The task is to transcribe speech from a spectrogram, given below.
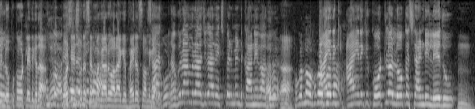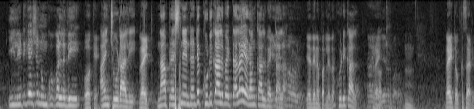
వీళ్ళు ఒప్పుకోవట్లేదు కదా. కోటేశ్వర శర్మ గారు అలాగే భైరవ స్వామి సార్ గారు. రఘురామరాజు గారు ఎక్స్పెరిమెంట్ కానే కాదు. ఆయనకి ఆయనకి కోర్టులో లోక స్టాండీ లేదు. ఈ లిటిగేషన్ ఇంకొకళ్ళది. ఓకే. ఆయన చూడాలి. రైట్ నా ప్రశ్న ఏంటంటే కుడికాలు పెట్టాలా ఎడంకాలు పెట్టాలా? ఏదైనా పర్లేదా కుడికాలు రైట్ రైట్ ఒక్కసారి.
